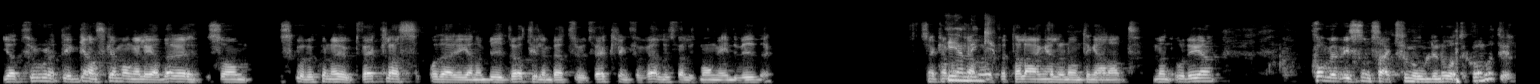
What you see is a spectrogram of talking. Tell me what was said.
jag tror att det är ganska många ledare som skulle kunna utvecklas och därigenom bidra till en bättre utveckling för väldigt, väldigt många individer. Sen kan man kalla det för talang eller någonting annat. Men, och det kommer vi som sagt förmodligen återkomma till.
